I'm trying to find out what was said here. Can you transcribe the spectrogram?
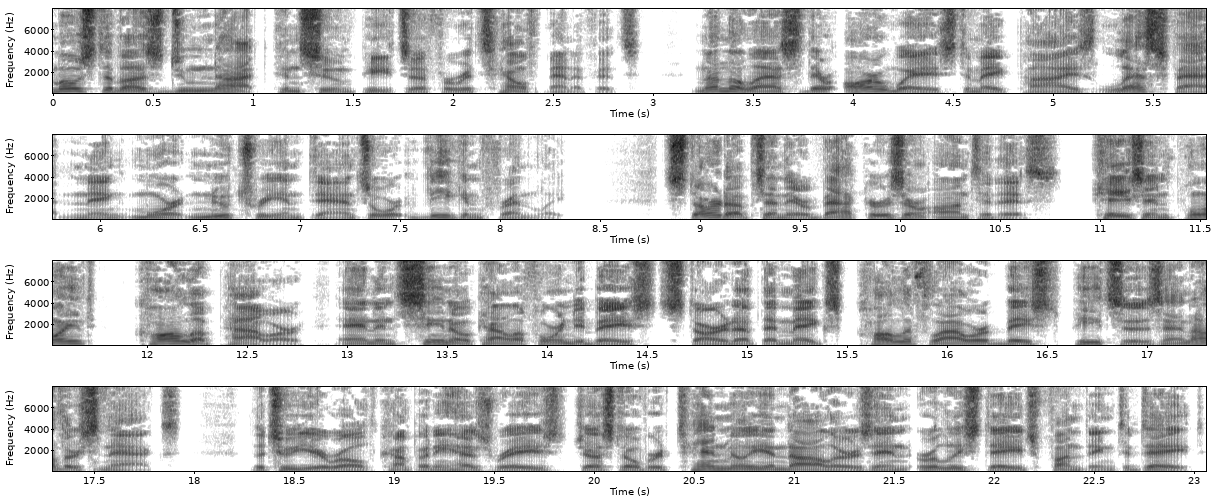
Most of us do not consume pizza for its health benefits. Nonetheless, there are ways to make pies less fattening, more nutrient dense, or vegan friendly. Startups and their backers are onto this. Case in point, Caulipower, an Encino, California based startup that makes cauliflower based pizzas and other snacks. The two year old company has raised just over $10 million in early stage funding to date.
